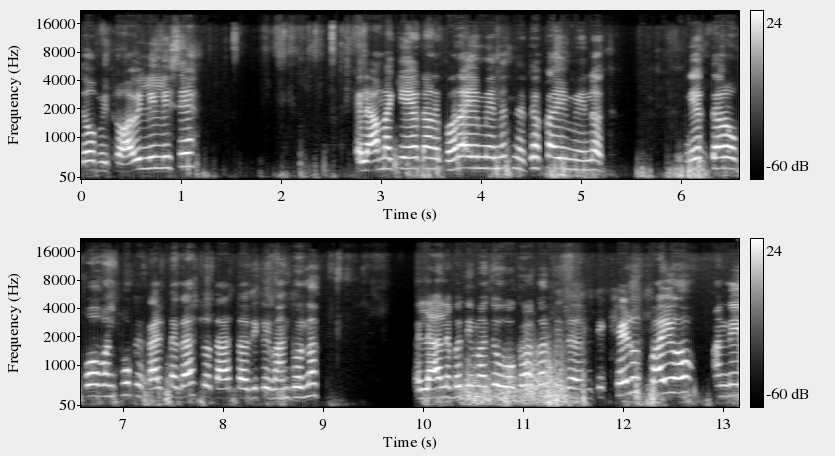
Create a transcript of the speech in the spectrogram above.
જો મિત્રો, આવી લીલી છે. એટલે આમાં ક્યાંય અટાણે ભરાય મેં નથી ને ઢકાય મેં નથી. ને એક ધારો પવન ફૂકે, કાલે તો ગાસતો તો આજ હજી કઈ વાંધો નથી. એટલે આને બધીમાં જો ઓઘા કરી દીધા. ખેડૂત ભાઈઓ અને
